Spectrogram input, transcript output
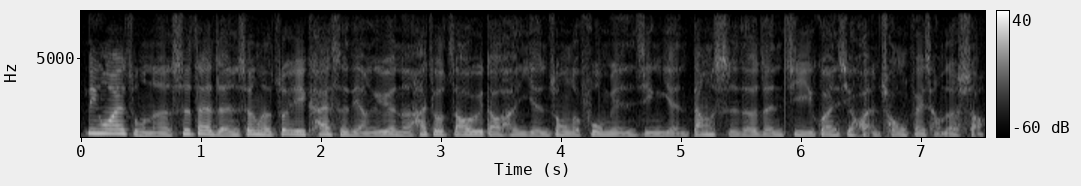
另外一组呢，是在人生的最一开始两个月呢，他就遭遇到很严重的负面经验，当时的人际关系缓冲非常的少。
